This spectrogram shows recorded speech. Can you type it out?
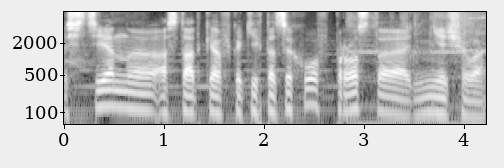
стен, остатков каких-то цехов, просто нечего.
